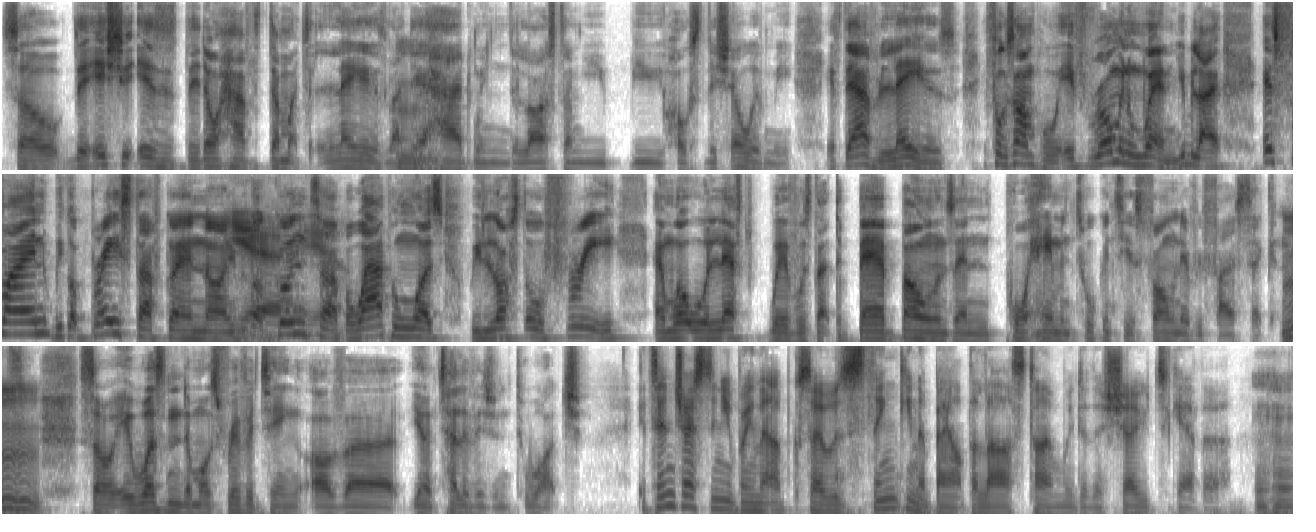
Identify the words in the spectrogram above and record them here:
So the issue is, is they don't have that much layers like they had when the last time you you hosted the show with me. If they have layers, for example, if Roman went, you'd be like, it's fine. We got Bray stuff going on. We got Gunther, yeah. but what happened was we lost all three, and what we were left with was like the bare bones and Paul Heyman talking to his phone every five seconds. Mm-hmm. So it wasn't the most riveting of uh, you know television to watch. It's interesting you bring that up because I was thinking about the last time we did a show together Mm-hmm.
